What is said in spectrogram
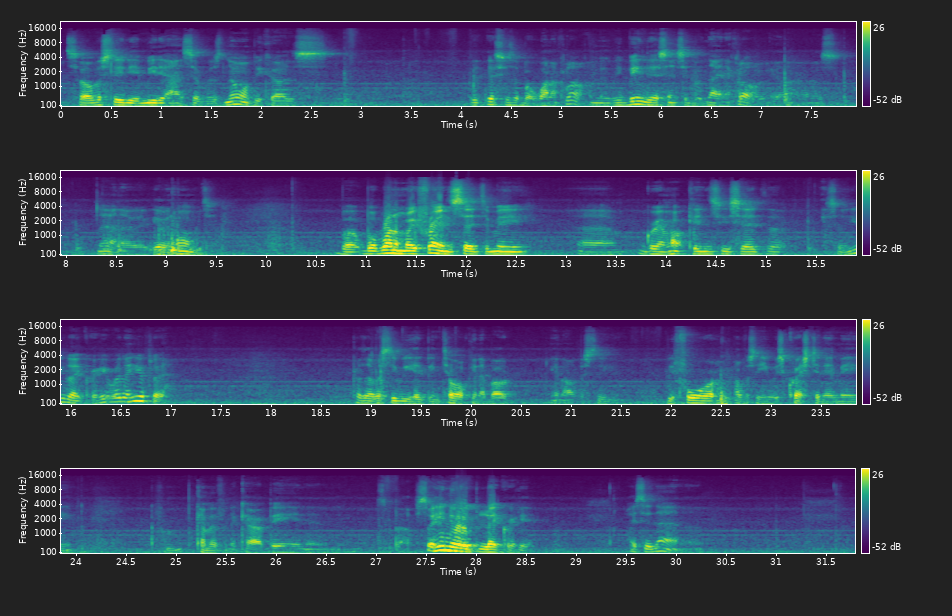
So obviously the immediate answer was no because this is about one o'clock. I mean, we've been there since about nine o'clock. Was, no, no, we're going home. But but one of my friends said to me, um, Graham Hopkins, he said, "I said you like cricket? Why don't you play?" Because obviously we had been talking about, you know, obviously before. Obviously he was questioning me from coming from the Caribbean and stuff. So he knew I liked cricket. I said, nah.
